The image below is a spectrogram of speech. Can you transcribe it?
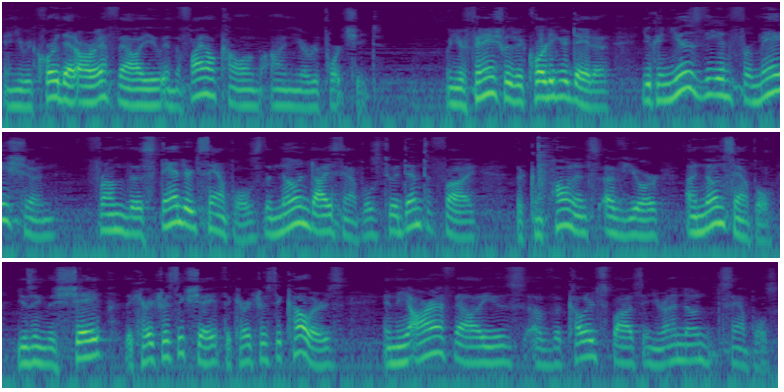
and you record that RF value in the final column on your report sheet. When you're finished with recording your data, you can use the information from the standard samples, the known dye samples, to identify the components of your unknown sample using the shape, the characteristic shape, the characteristic colors, and the RF values of the colored spots in your unknown samples.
